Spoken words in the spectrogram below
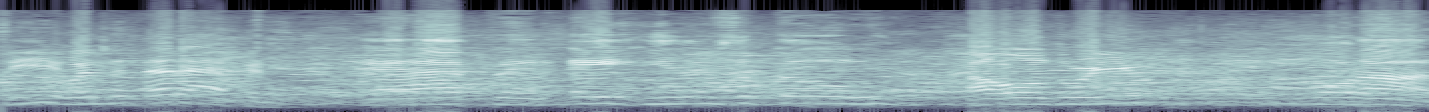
see. When did that happen? It happened eight years ago. How old were you? Hold on.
